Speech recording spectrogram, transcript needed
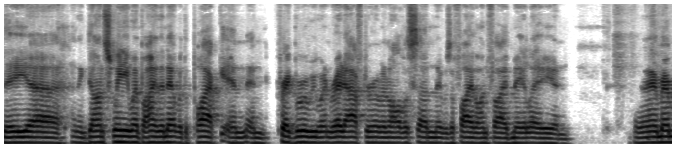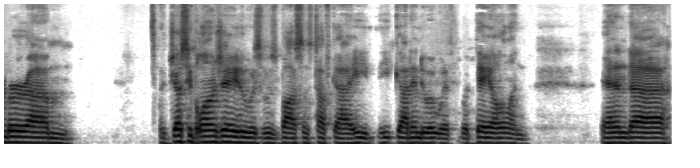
they, uh, I think Don Sweeney went behind the net with the puck, and and Craig Berube went right after him, and all of a sudden it was a five on five melee, and and I remember. Um, Jesse Belanger, who was was Boston's tough guy, he he got into it with with Dale and and uh,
